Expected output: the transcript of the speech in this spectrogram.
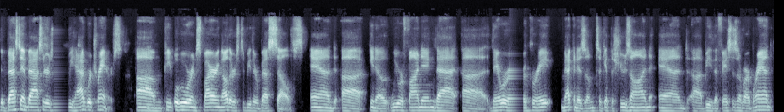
the best ambassadors we had were trainers um, people who were inspiring others to be their best selves. And, uh, you know, we were finding that uh, they were a great mechanism to get the shoes on and uh, be the faces of our brand.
